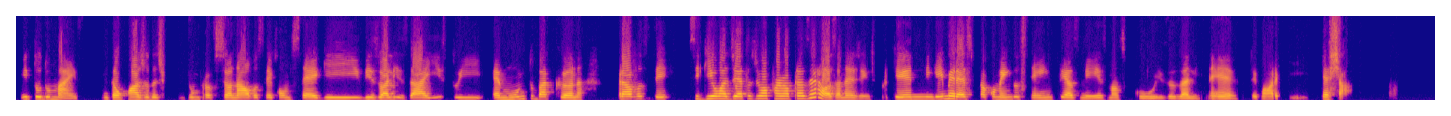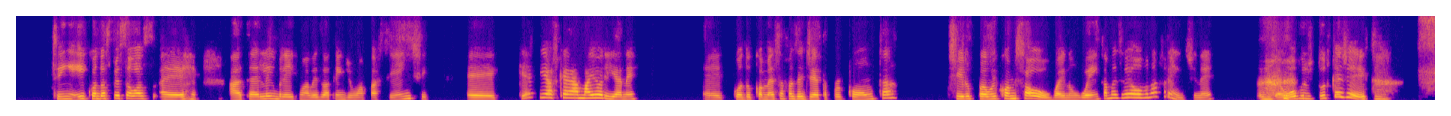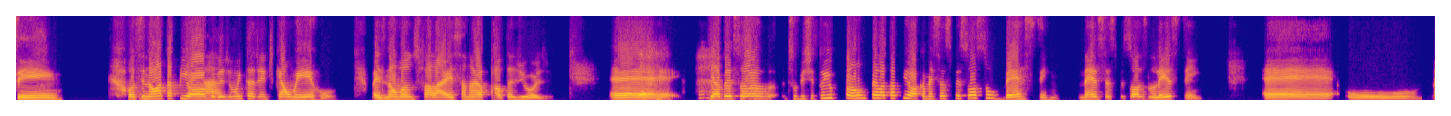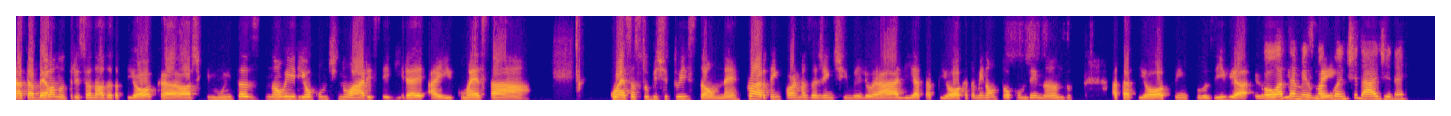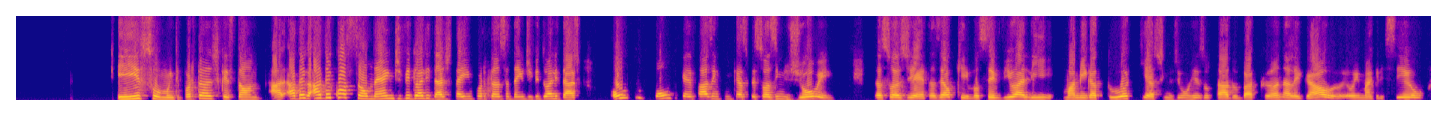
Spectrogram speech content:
e tudo mais. Então, com a ajuda de, de um profissional, você consegue visualizar isso e é muito bacana para você seguir uma dieta de uma forma prazerosa, né, gente? Porque ninguém merece ficar comendo sempre as mesmas coisas ali, né? Tem uma hora que, que é chato. Sim, e quando as pessoas. É, até lembrei que uma vez eu atendi uma paciente, é, que, e acho que é a maioria, né? É, quando começa a fazer dieta por conta, tira o pão e come só ovo. Aí não aguenta, mas vê ovo na frente, né? É ovo de tudo que é jeito. Sim, ou se não a tapioca, ah. eu vejo muita gente que é um erro, mas não vamos falar, essa não é a pauta de hoje. É, que a pessoa substitui o pão pela tapioca, mas se as pessoas soubessem, né, se as pessoas lessem é, o, a tabela nutricional da tapioca, eu acho que muitas não iriam continuar e seguir aí com essa com essa substituição, né? Claro, tem formas da gente melhorar ali a tapioca, também não estou condenando a tapioca, inclusive. Ou até mesmo também. a quantidade, né? Isso, muito importante, questão, a, a adequação, né? A individualidade, tá a importância da individualidade. Outro ponto que fazem com que as pessoas enjoem das suas dietas é o que? Você viu ali uma amiga tua que atingiu um resultado bacana, legal, ou emagreceu,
